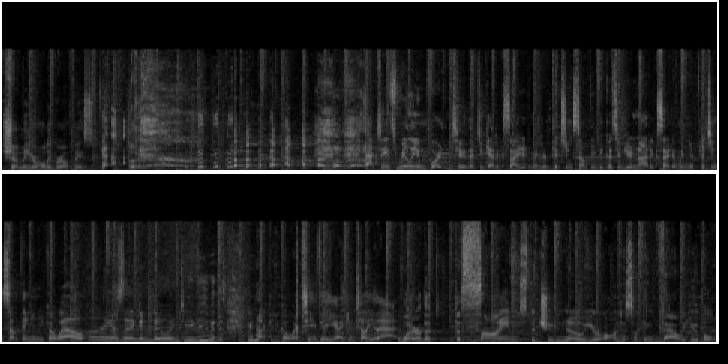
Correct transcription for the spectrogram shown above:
Show me your Holy Grail face. Actually, it's really important too that you get excited when you're pitching something because if you're not excited when you're pitching something and you go, well, I guess I could go on TV with this, you're not going to go on TV. I can tell you that. What are the the signs that you know you're onto something valuable?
